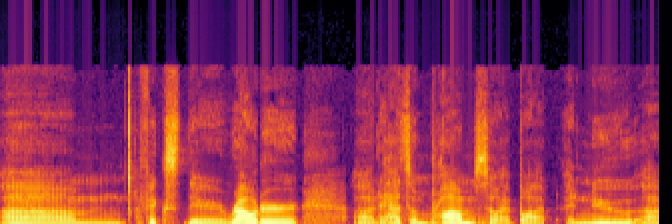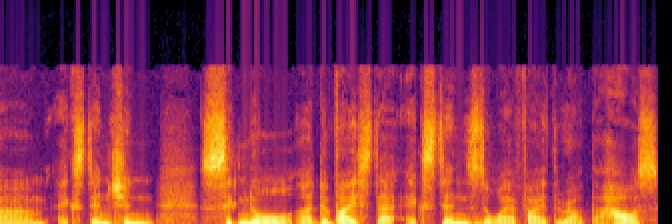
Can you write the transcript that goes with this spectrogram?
um, fix their router. Uh, they had some problems, so I bought a new um, extension signal uh, device that extends the Wi-Fi throughout the house.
